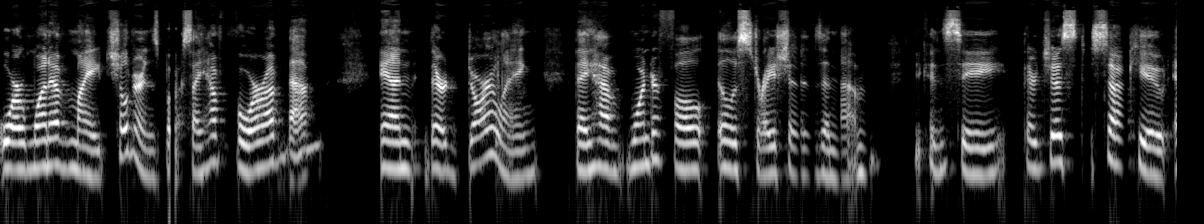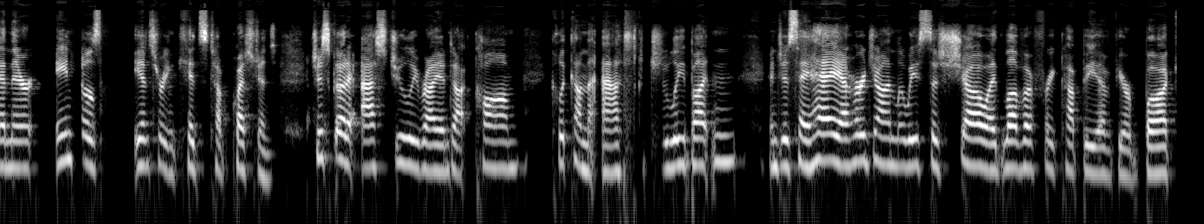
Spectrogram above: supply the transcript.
or one of my children's books, I have four of them and they're darling. They have wonderful illustrations in them. You can see they're just so cute, and they're angels answering kids' tough questions. Just go to askjulieryan.com, click on the Ask Julie button, and just say, Hey, I heard you on Luisa's show. I'd love a free copy of your book,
